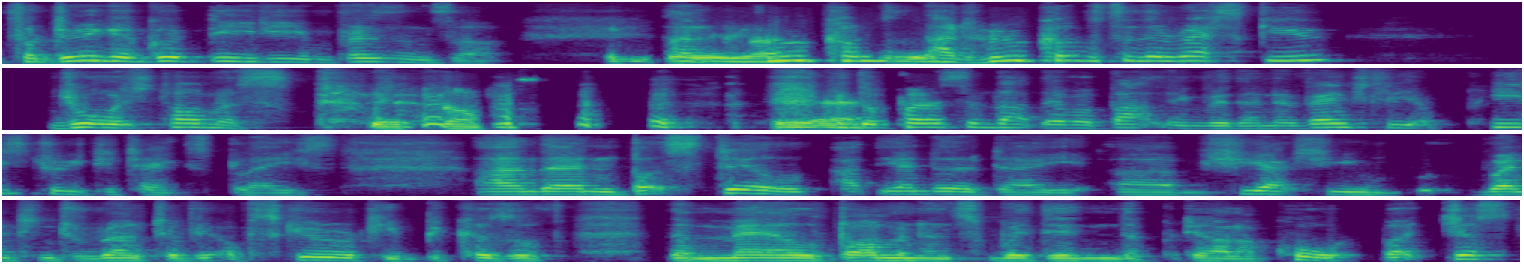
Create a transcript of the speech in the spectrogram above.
for doing a good deed, he imprisons her. And who comes and who comes to the rescue? George Thomas. Thomas. yeah. the person that they were battling with, and eventually a peace treaty takes place, and then, but still, at the end of the day, um, she actually went into relative obscurity because of the male dominance within the Patiala court. But just,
